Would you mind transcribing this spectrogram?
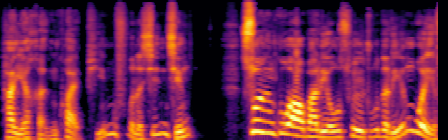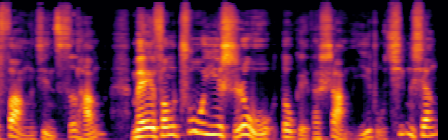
他也很快平复了心情。孙孤傲把柳翠竹的灵位放进祠堂，每逢初一十五都给他上一炷清香，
